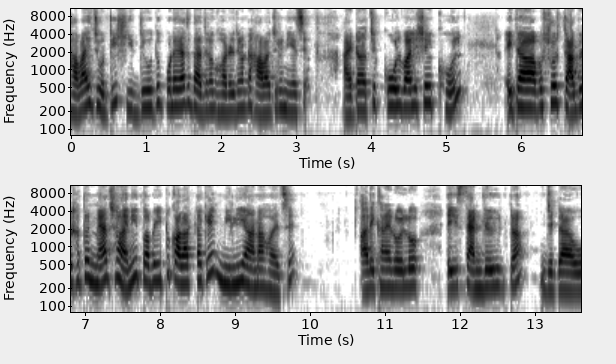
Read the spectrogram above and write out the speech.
হাওয়াই চটি, শীত যেহেতু পড়ে গেছে, তার জন্য ঘরের জন্য একটা হাওয়াই চটি নিয়েছে। আর এটা হচ্ছে কোল বালিশের খোল। এটা অবশ্য চাদরের সাথে ম্যাচ হয়নি, তবে একটু কালারটাকে মিলিয়ে আনা হয়েছে। আর এখানে রইল এই স্যান্ডেলটা যেটা ও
